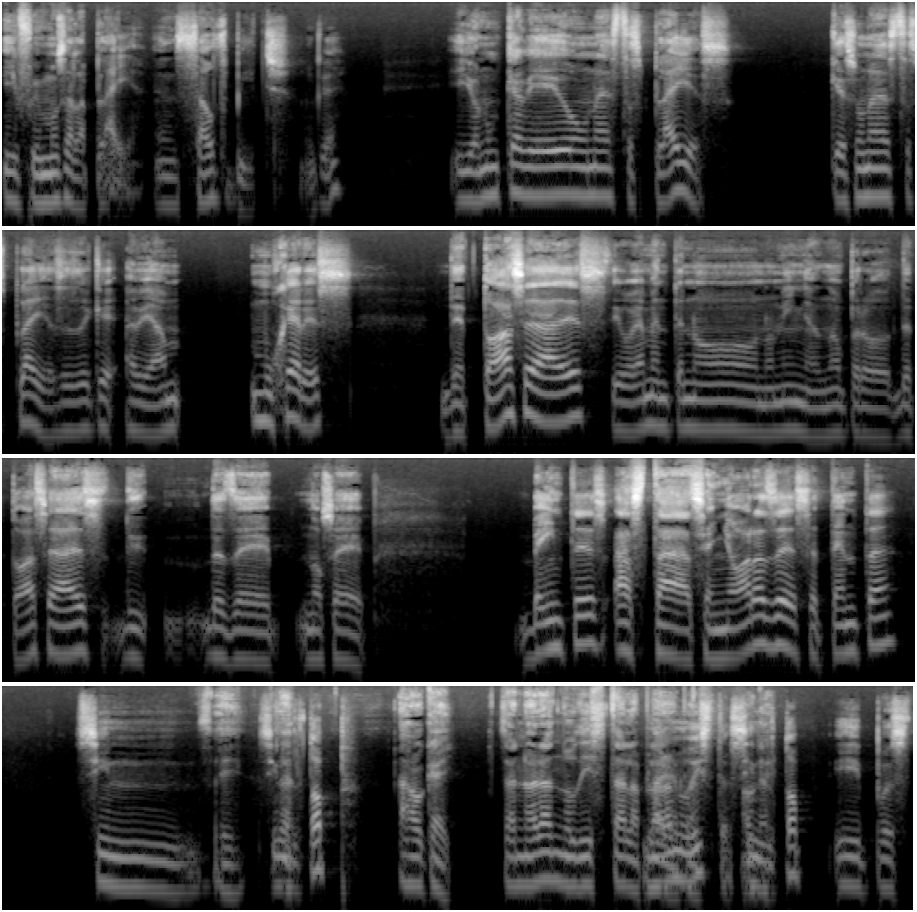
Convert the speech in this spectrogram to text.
y fuimos a la playa, en South Beach, ¿ok? Y yo nunca había ido a una de estas playas. que es una de estas playas? Es de que había mujeres de todas edades, y obviamente no, no niñas, ¿no? Pero de todas edades, desde, no sé, 20 hasta señoras de 70 sin, sin el top. Ah, ok. O sea, no era nudista la playa. No era pues. nudista, sin el top. Y pues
